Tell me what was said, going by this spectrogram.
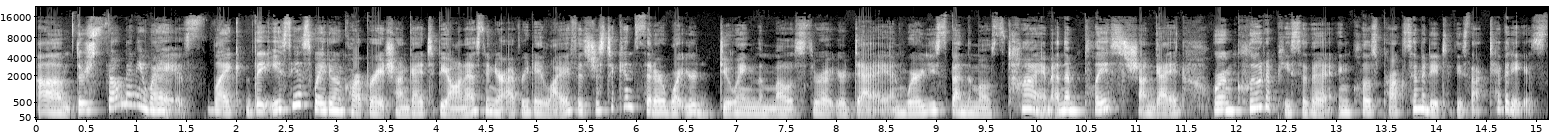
Um, there's so many ways. Like the easiest way to incorporate shungite, to be honest, in your everyday life is just to consider what you're doing the most throughout your day and where you spend the most time, and then place shungite or include a piece of it in close proximity to these activities.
